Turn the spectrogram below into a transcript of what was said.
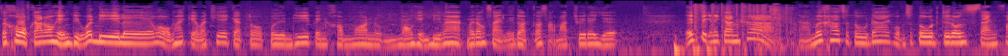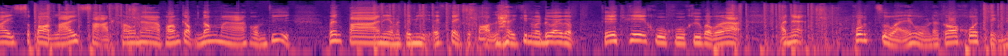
สโคปการมองเห็นถือว่าดีเลยครับผมให้เก็บว่าเทียบกับตัวปืนที่เป็นคอมมอนมองเห็นดีมาก ไม่ต้องใส่เลดอทก็สามารถช่วยได้เยอะเอฟเฟกต์ในการฆ่า เมื่อฆ่าศัตรูได้ผมศัตรูจะโดนแสงไฟสปอตไลท์สาดเข้าหน้า พร้อมกับน้องหมาผมที่แว่นตาเนี่ยมันจะมีเอฟเฟกต์สปอตไลท์ขึ้นมาด้วยแบบเท่ๆ คูลๆคือแบบว่า อันเนี้ยโคตรสวยผมแล้วก็โคตรเจ๋งใน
